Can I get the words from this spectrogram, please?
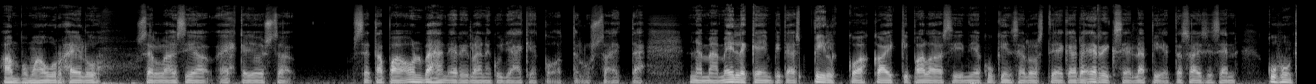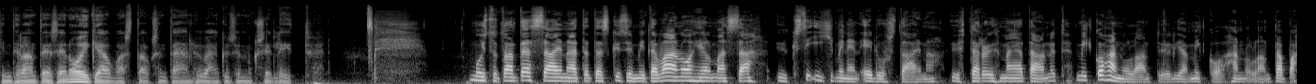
ampumaurheilu, sellaisia ehkä, joissa se tapa on vähän erilainen kuin jääkiekkoottelussa, että nämä melkein pitäisi pilkkoa kaikki palasiin ja kukin selostaja käydä erikseen läpi, että saisi sen kuhunkin tilanteeseen oikean vastauksen tähän hyvään kysymykseen liittyen. Muistutan tässä aina, että tässä kysy mitä vaan ohjelmassa yksi ihminen edustaa aina yhtä ryhmää ja tämä on nyt Mikko Hannulan tyyli ja Mikko Hannulan tapa.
